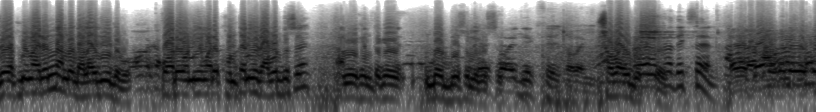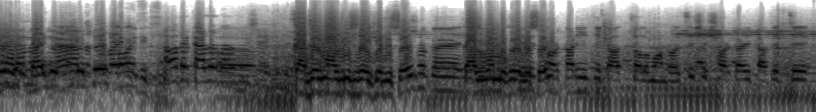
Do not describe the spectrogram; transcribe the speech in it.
যে আপনি মারেন না আমরা ঢালাই দিয়ে দেবো। পরে উনি আমার খুনটা নিয়ে রাবর দিয়েছে আমি এখান থেকে দৌড় দিয়ে চলে গেছি। সবাই সবাই। দেখছে। দেখছেন? কাজের মাল জিনিস রেখে দিছে। কাজ বন্ধ করে দিছে। সরকারি যে কাজ চলমান রয়েছে সেই সরকারি কাজের যে আহ,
